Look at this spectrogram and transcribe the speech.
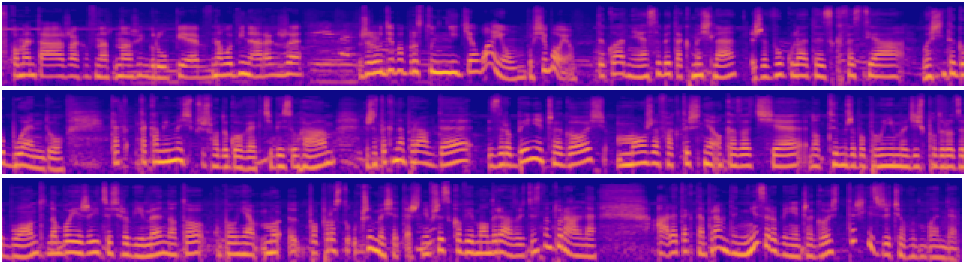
w, komentarzach, w na, naszej grupie, na webinarach, że, że ludzie po prostu nie działają, bo się boją. Dokładnie, ja sobie tak myślę, że w ogóle to jest kwestia właśnie tego błędu. Tak, taka mi myśl przyszła do głowy, jak Ciebie słuchałam, że tak naprawdę zrobienie czegoś może faktycznie okazać się no, tym, że popełnimy gdzieś po drodze błąd, no bo jeżeli coś robimy, no to popełniamy, po prostu uczymy się też, nie wszystko wiemy od razu i to jest naturalne. Ale tak naprawdę nie zrobienie czegoś też jest życiowym błędem.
